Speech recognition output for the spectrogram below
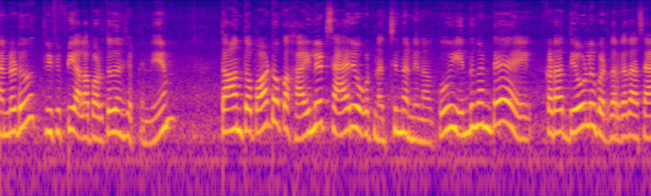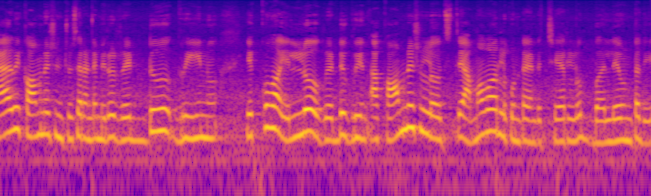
హండ్రెడ్ త్రీ ఫిఫ్టీ అలా పడుతుంది అని చెప్పింది. దాంతోపాటు ఒక హైలైట్ శారీ ఒకటి నచ్చిందండి నాకు. ఎందుకంటే ఇక్కడ దేవుళ్ళు పెడతారు కదా ఆ శారీ కాంబినేషన్ చూసారంటే మీరు రెడ్ గ్రీన్ ఎక్కువ ఎల్లో రెడ్ గ్రీన్ ఆ కాంబినేషన్లో వస్తే అమ్మవార్లకు ఉంటాయండి చీరలు భలే ఉంటుంది.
